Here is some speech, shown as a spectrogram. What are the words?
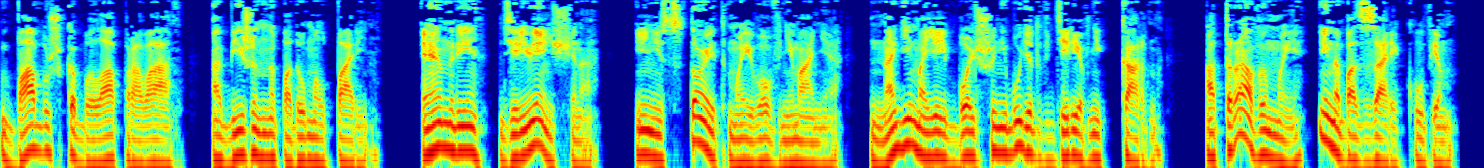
Бабушка была права, обиженно подумал парень. Энри — деревенщина, и не стоит моего внимания. Ноги моей больше не будет в деревне Карн, а травы мы и на базаре купим.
